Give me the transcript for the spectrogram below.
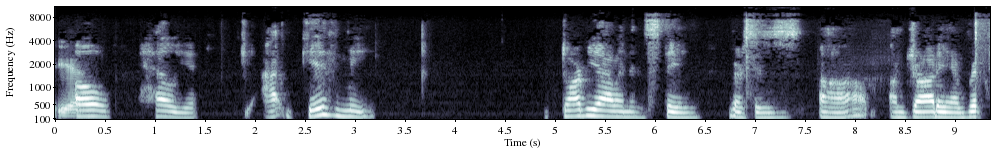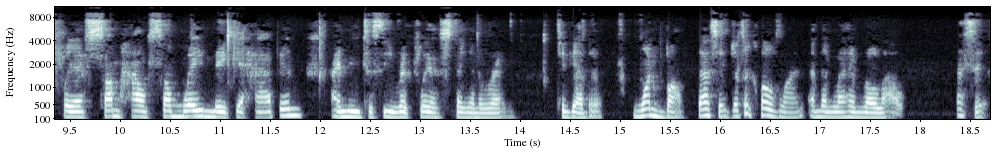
Yeah. Oh hell yeah! I, give me Darby Allin and Sting versus uh, Andrade and Ric Flair. Somehow, some way, make it happen. I need to see Ric Flair and Sting in the ring together. One bump. That's it. Just a clothesline, and then let him roll out. That's it.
